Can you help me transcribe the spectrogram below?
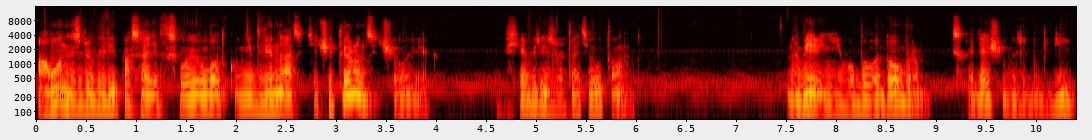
а он из любви посадит в свою лодку не 12, а 14 человек, все в результате утонут. Намерение его было добрым, исходящим из любви.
